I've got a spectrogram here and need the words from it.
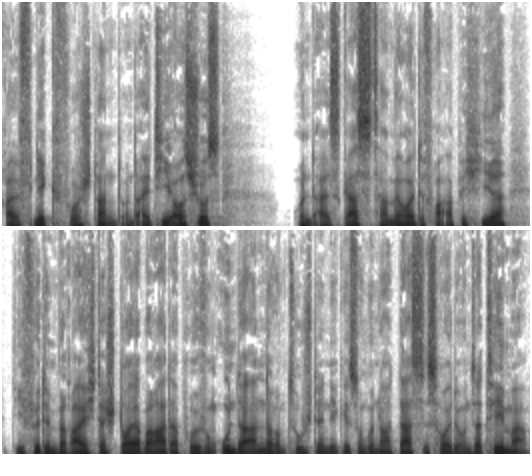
Ralf Nick, Vorstand und IT-Ausschuss und als Gast haben wir heute Frau Appich hier, die für den Bereich der Steuerberaterprüfung unter anderem zuständig ist und genau das ist heute unser Thema.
